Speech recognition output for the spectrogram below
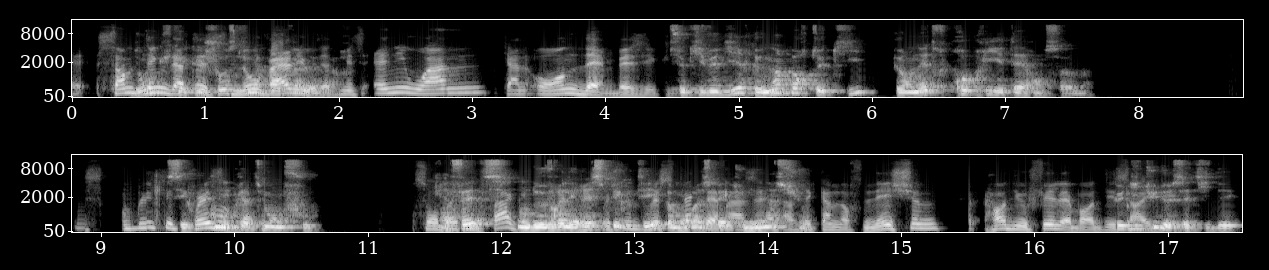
eh, something Donc, that has no value. That means anyone can own them, basically. Ce qui veut dire que n'importe qui peut en être propriétaire, en somme. C'est complètement fou. So en fait, on devrait les respecter comme on respecte une nation. Kind of nation. How do you feel about this que dis-tu de cette idée?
